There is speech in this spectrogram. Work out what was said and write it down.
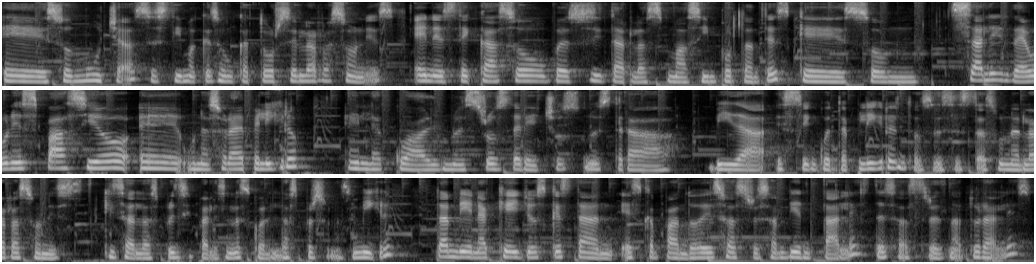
eh, son muchas, se estima que son 14 las razones. En este caso voy a citar las más importantes, que son salir de un espacio, eh, una zona de peligro, en la cual nuestros derechos, nuestra vida se encuentra en peligro, entonces esta es una de las razones quizás las principales en las cuales las personas emigran. También aquellos que están escapando de desastres ambientales, desastres naturales.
